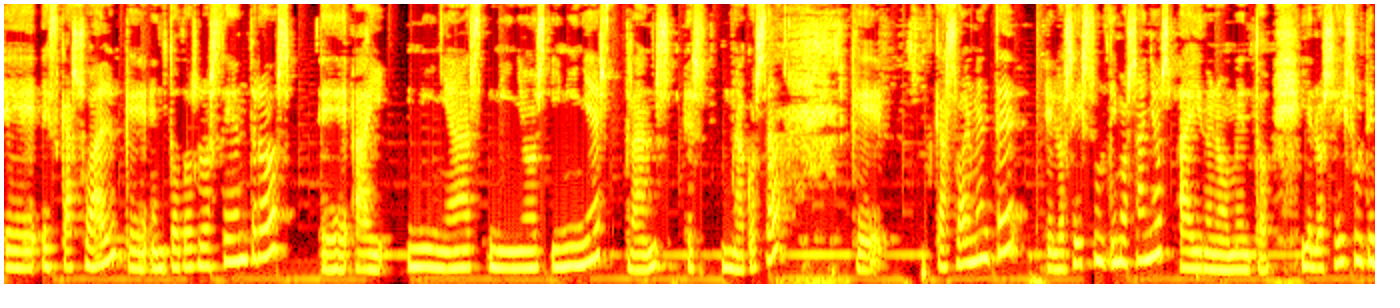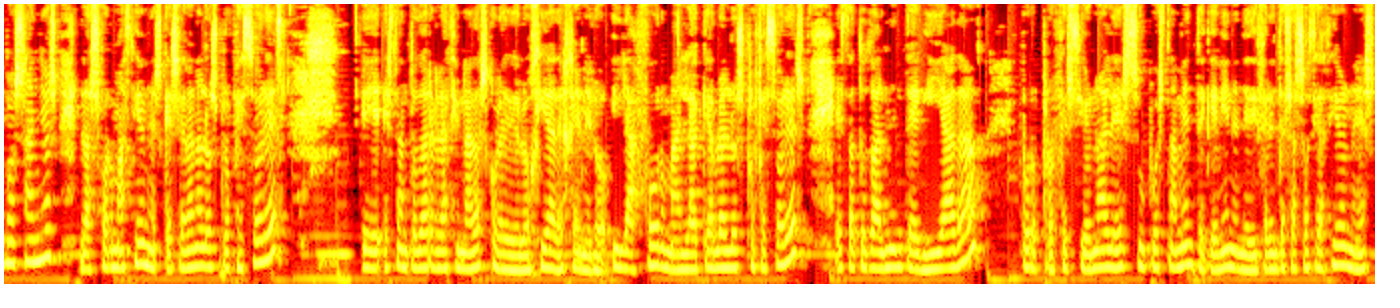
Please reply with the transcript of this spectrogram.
Eh, es casual que en todos los centros eh, hay niñas, niños y niñas trans. Es una cosa que casualmente en los seis últimos años ha ido en aumento. Y en los seis últimos años las formaciones que se dan a los profesores eh, están todas relacionadas con la ideología de género. Y la forma en la que hablan los profesores está totalmente guiada por profesionales supuestamente que vienen de diferentes asociaciones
